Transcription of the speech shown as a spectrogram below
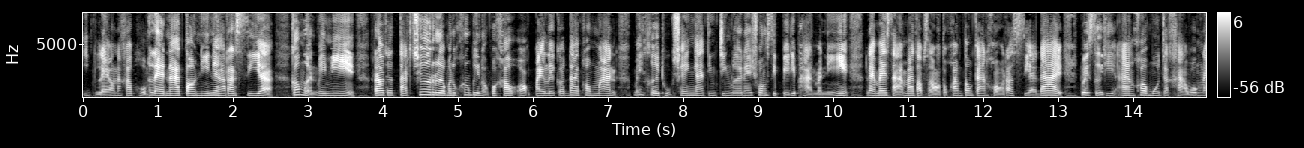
อีกแล้วนะครับผมและนะตอนนี้เนี่ยรัสเซียก็เหมือนไม่มี เราจะตัดชื่อเรือบรรทุกเครื่องบินของพวกเขาออกไปเลยก็ได้เพราะมัน ไม่เคยถูกใช้งานจริง ๆ เลยในช่วง 10 ปีที่ผ่านมานี้ และไม่สามารถตอบสนองต่อความต้องการของรัสเซียได้ โดยสื่อที่อ้างข้อมูลจากข่าววงใน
